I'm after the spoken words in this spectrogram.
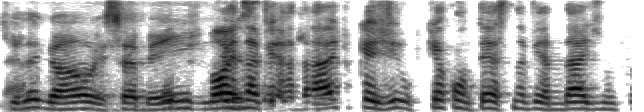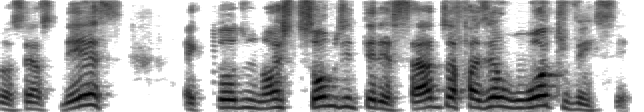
Né? Que legal, isso é bem. Todos nós, na verdade, o que, o que acontece, na verdade, num processo desse é que todos nós somos interessados a fazer o outro vencer,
